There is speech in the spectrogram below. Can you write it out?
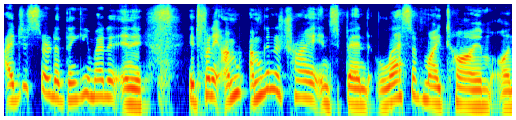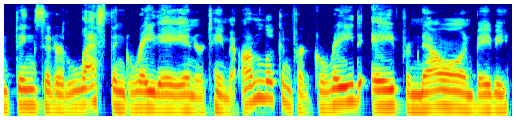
i just started thinking about it and it, it's funny i'm i'm going to try and spend less of my time on things that are less than grade a entertainment i'm looking for grade a from now on baby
